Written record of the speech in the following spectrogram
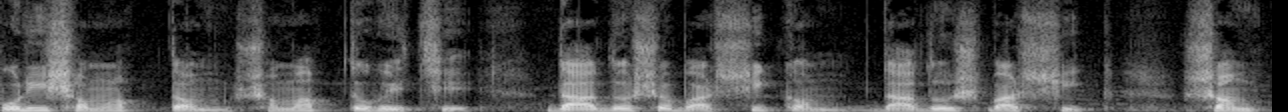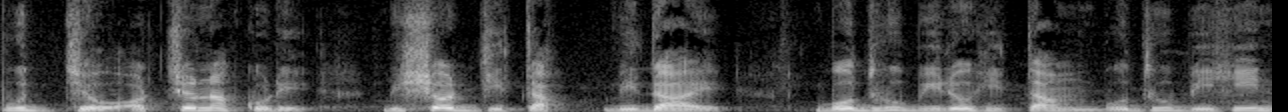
পরিসমাপ্তম সমাপ্ত হয়েছে দ্বাদশ বার্ষিকম দ্বাদশ বার্ষিক সম্পূজ্য অর্চনা করে বিসর্জিতা, বিদায়। বধূ বিরহিতাম বধূবিহীন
